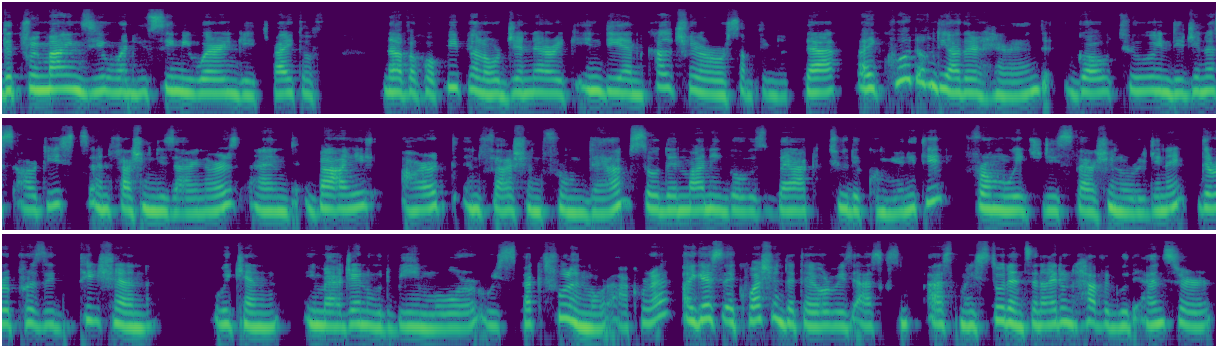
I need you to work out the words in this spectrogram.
that reminds you when you see me wearing it, right? Of Navajo people or generic Indian culture or something like that. I could, on the other hand, go to indigenous artists and fashion designers and buy art and fashion from them. So the money goes back to the community from which this fashion originates. The representation we can imagine would be more respectful and more accurate. I guess a question that I always ask ask my students, and I don't have a good answer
